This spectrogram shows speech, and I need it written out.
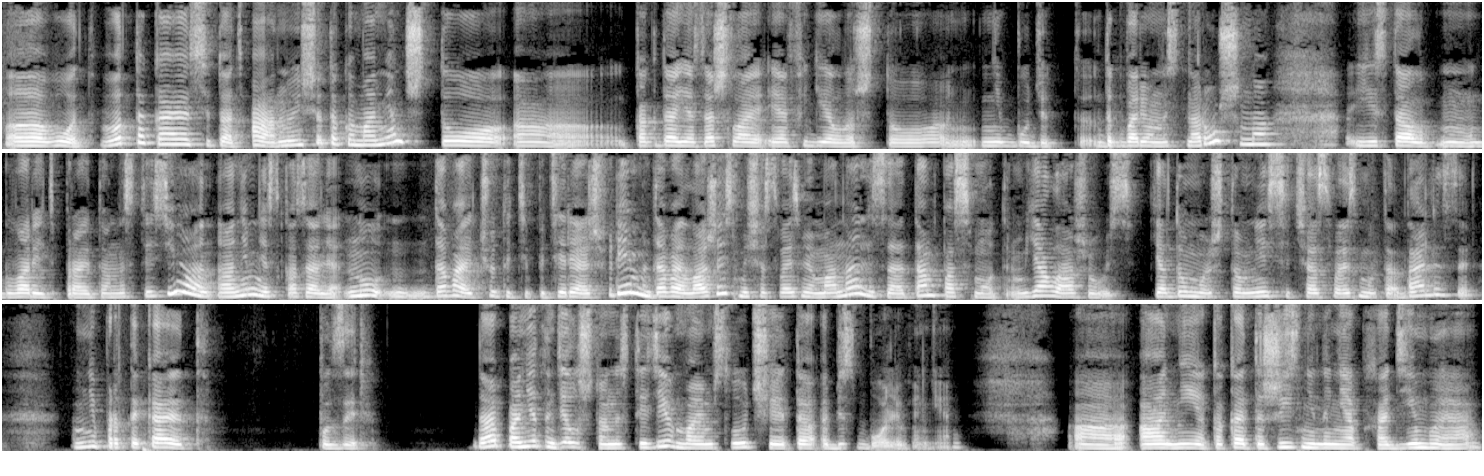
А, вот, вот такая ситуация. А, ну еще такой момент, что а, когда я зашла и офигела, что не будет договоренность нарушена, и стала говорить про эту анестезию, они мне сказали, ну, давай, что ты типа теряешь время, давай ложись, мы сейчас возьмем анализы, а там посмотрим. Я ложусь. Я думаю, что мне сейчас возьмут анализы, мне протыкают пузырь. Да, понятное дело, что анестезия в моем случае это обезболивание, а, а не какая-то жизненно необходимая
